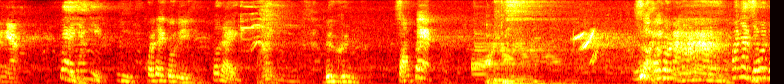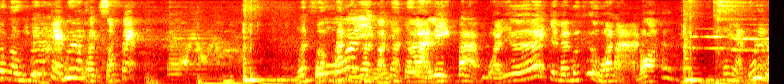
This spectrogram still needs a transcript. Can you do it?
นเดือนเนี่ยแย่ยังอีกก็ได้ตัวดี ตัวไหนดึงขึ้นสองแปดเสื้อเขาโดนอ่ามันยังเสียว่าตัวเราทีเดียวแกมือน้ำข่อยสองแปดเหมือนสโอ้องพันยเงินบัมันกยอดจะตาว่าเลขบ้าหวยเอ้ยจะเป็นมึงคือหัวหน้าเนาะไม่อยากอุ้อุ้ยยท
